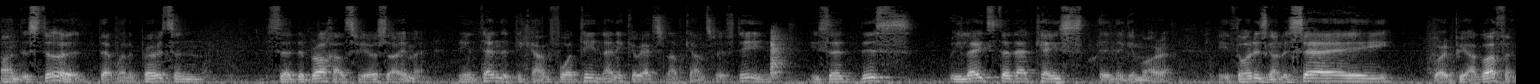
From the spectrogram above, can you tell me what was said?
understood that when a person said the bracha al he intended to count 14, then he corrects enough counts 15. He said this relates to that case in the Gemara. He thought he's going to say Bar Piagofen.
